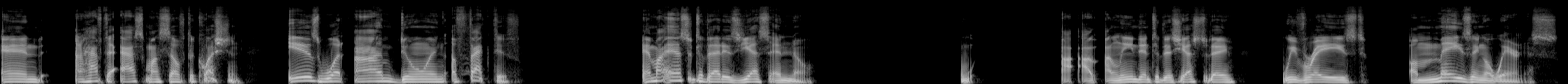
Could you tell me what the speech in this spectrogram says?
And I have to ask myself the question is what I'm doing effective? And my answer to that is yes and no. I, I, I leaned into this yesterday. We've raised amazing awareness.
